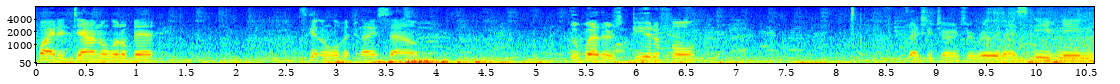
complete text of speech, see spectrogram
quieted down a little bit. It's getting a little bit nice out. The weather is beautiful. It's actually turned to a really nice evening.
